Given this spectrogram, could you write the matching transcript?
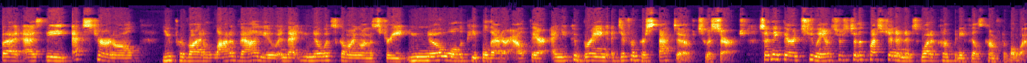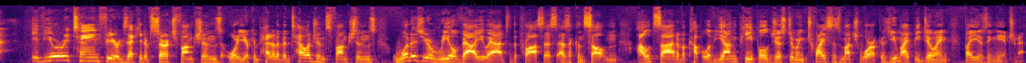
But as the external, you provide a lot of value in that you know what's going on the street, you know all the people that are out there, and you could bring a different perspective to a search. So I think there are two answers to the question, and it's what a company feels comfortable with. If you're retained for your executive search functions or your competitive intelligence functions, what is your real value add to the process as a consultant outside of a couple of young people just doing twice as much work as you might be doing by using the internet?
